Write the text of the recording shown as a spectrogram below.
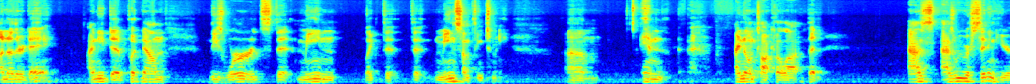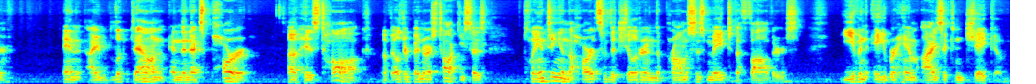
another day? I need to put down these words that mean like that that mean something to me. Um, and I know I'm talking a lot, but as as we were sitting here and I looked down and the next part of his talk, of Elder Bednar's talk, he says, planting in the hearts of the children the promises made to the fathers, even Abraham, Isaac, and Jacob,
